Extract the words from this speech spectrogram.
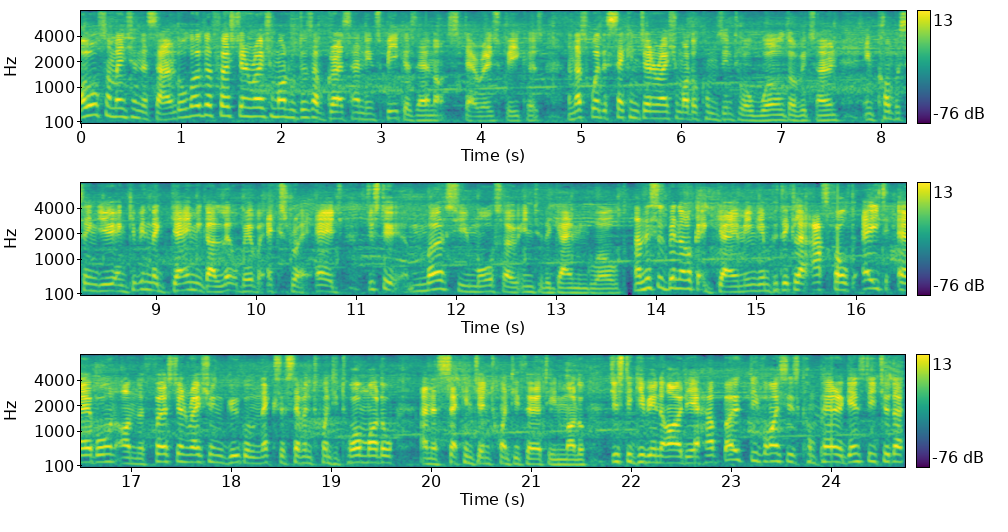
I'll also mention the sound, although the first generation model does have great sounding speakers, they're not stereo speakers. And that's where the second generation model comes into a world of its own, encompassing you and giving the gaming a little bit of extra edge, just to immerse you more so into the gaming world. And this has been a look at gaming, in particular Asphalt 8 Airborne on the first generation Google Nexus 7 2012 model and the second gen 2013 model, just to give you an idea how both devices compare against each other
